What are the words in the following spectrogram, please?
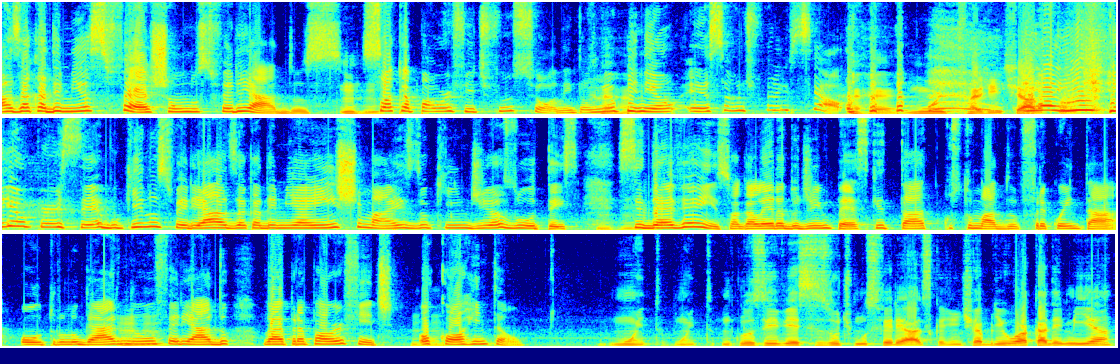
as academias fecham nos feriados. Uhum. Só que a Power Fit funciona. Então, na minha opinião, esse é um diferencial. É, muito, a gente acha. E aí eu percebo que nos feriados a academia enche mais do que em dias úteis. Uhum. Se deve a isso. A galera do Gym Pass que está acostumado a frequentar outro lugar, uhum. no feriado vai para Power Fit. Uhum. Ocorre então. Muito, muito. Inclusive, esses últimos feriados que a gente abriu, a academia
